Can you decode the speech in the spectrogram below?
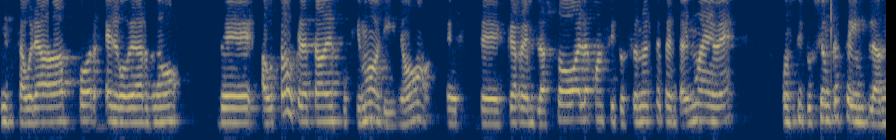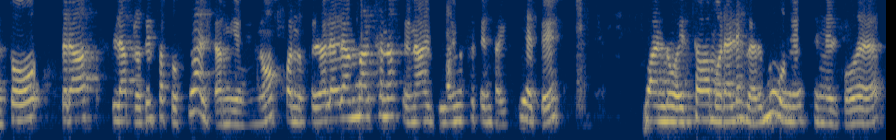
instaurada por el gobierno de autócrata de Fujimori, ¿no? Este, que reemplazó a la constitución del 79, constitución que se implantó tras la protesta social también, ¿no? Cuando se da la gran marcha nacional del año 77, cuando estaba Morales Bermúdez en el poder,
